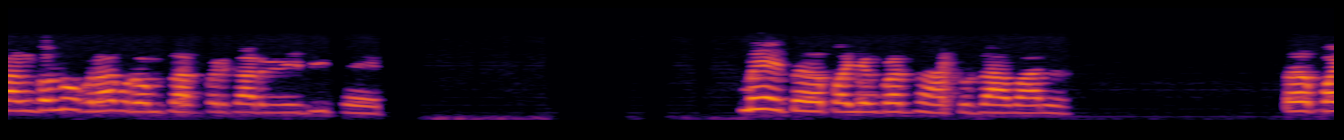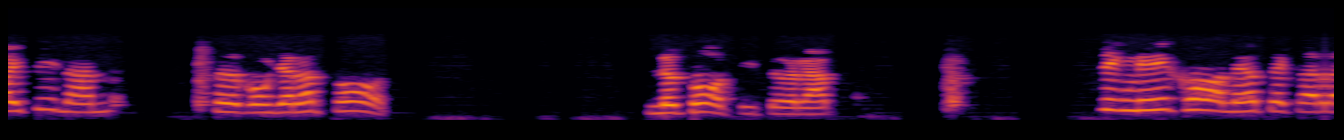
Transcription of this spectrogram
ฟังตัวลูกรักอุดมศักดิ์เป็นกรณีพิเศษ ไม่ให้เธอไปยังปราสาทสุดาวันเธอไปที่นั้น เธอคงจะรับโทษ แล้วโทษที่เธอรับ สิ่งนี้ก็แล้วแต่กร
